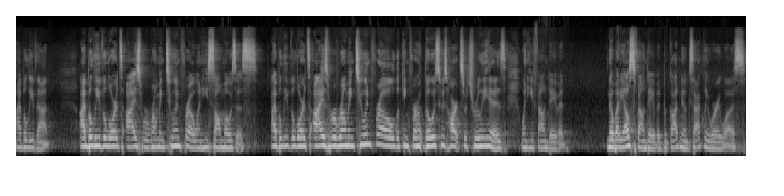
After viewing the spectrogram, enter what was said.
I believe that. I believe the Lord's eyes were roaming to and fro when He saw Moses. I believe the Lord's eyes were roaming to and fro, looking for those whose hearts are truly His when He found David. Nobody else found David, but God knew exactly where He was.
